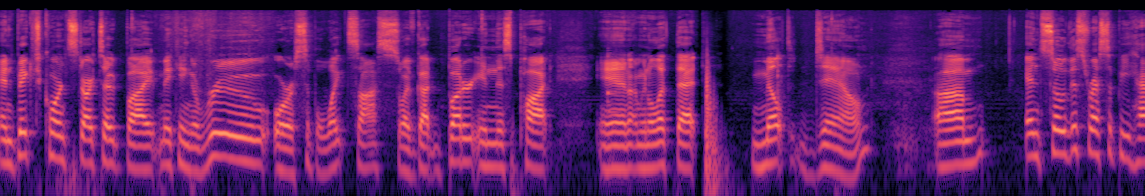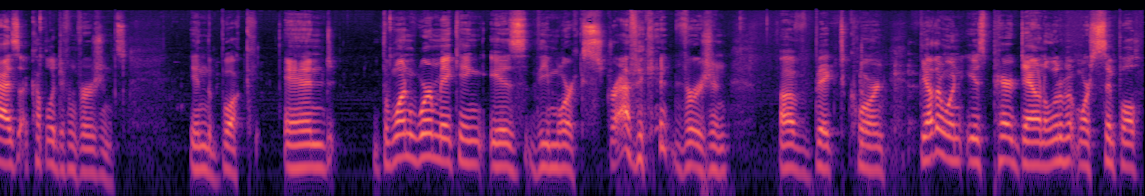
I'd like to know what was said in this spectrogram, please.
And baked corn starts out by making a roux or a simple white sauce. So I've got butter in this pot, and I'm going to let that melt down. Um, and so this recipe has a couple of different versions in the book. And the one we're making is the more extravagant version of baked corn. The other one is pared down, a little bit more simple,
